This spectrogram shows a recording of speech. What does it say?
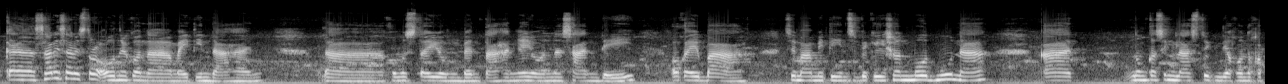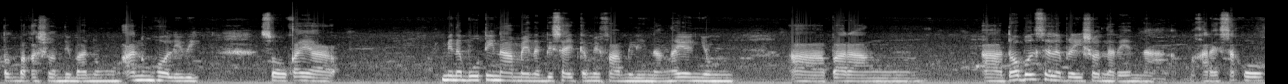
kasari-sari store owner ko na may tindahan? na kumusta yung bentahan ngayon na Sunday? Okay ba? Si Mami Teens vacation mode muna at nung kasing last week hindi ako nakapagbakasyon, 'di ba? Nung anong Holy Week. So kaya minabuti namin, nag-decide kami family na ngayon yung ah, parang ah, double celebration na rin na makarest ako.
